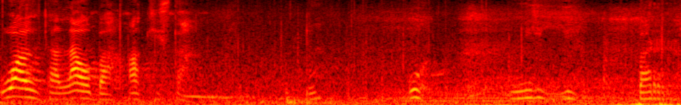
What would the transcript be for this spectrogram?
Walta lauba aqui está. О, милли, барра.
